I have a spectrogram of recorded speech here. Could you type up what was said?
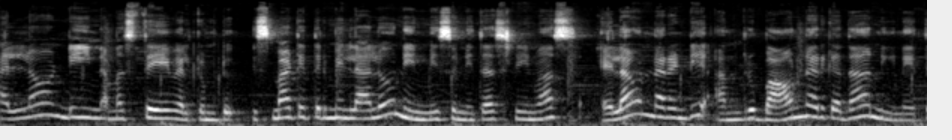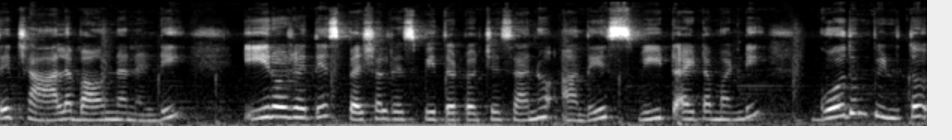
హలో అండి నమస్తే. వెల్కమ్ టు స్మార్ట్ తిరుమిల్లాలో నేను మీ సునీత శ్రీనివాస్. ఎలా ఉన్నారండి? అందరూ బాగున్నారు కదా? నేనైతే చాలా బాగున్నానండి. ఈ రోజైతే స్పెషల్ తోటి వచ్చేసాను. అదే స్వీట్ ఐటమ్ అండి. గోధుమ పిండితో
